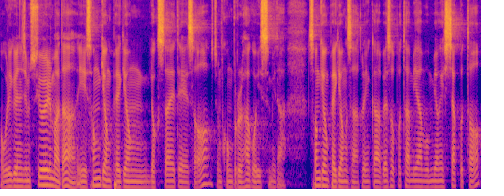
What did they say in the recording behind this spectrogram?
우리 교회는 지금 수요일마다 이 성경 배경 역사에 대해서 좀 공부를 하고 있습니다. 성경 배경사 그러니까 메소포타미아 문명의 시작부터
